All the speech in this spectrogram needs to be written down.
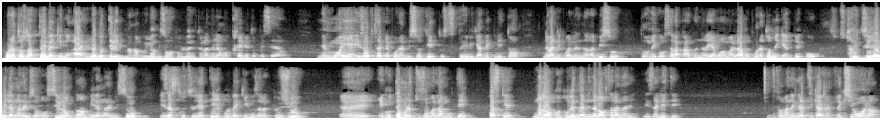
Mpona tozwa toyebaki no ah eloko telebimaka boye eloko biso ngo toloni tolandeli yango très bien topesa yango mais moyen eza obstacle mpona biso te toyebiki avec le temps na bandeko balandaka biso tomeka kosala partenariat na biso aussi longtemps bilanga na biso eza structure te toujours ekotambola toujours malamu te parce que nana kocontrole nani nana kosala nani vraiment ndenge natika réflexion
